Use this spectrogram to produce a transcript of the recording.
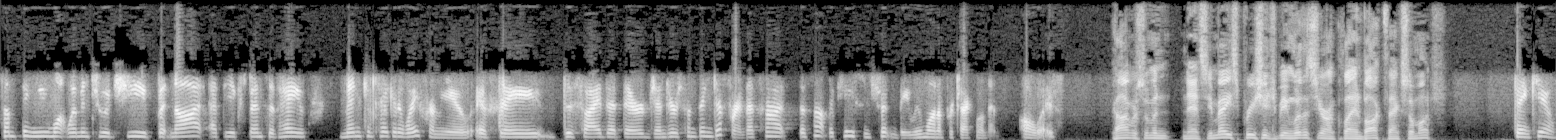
Something we want women to achieve, but not at the expense of, hey, men can take it away from you if they decide that their gender is something different. That's not that's not the case and shouldn't be. We want to protect women always. Congresswoman Nancy Mace, appreciate you being with us here on Clay and Buck. Thanks so much. Thank you.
